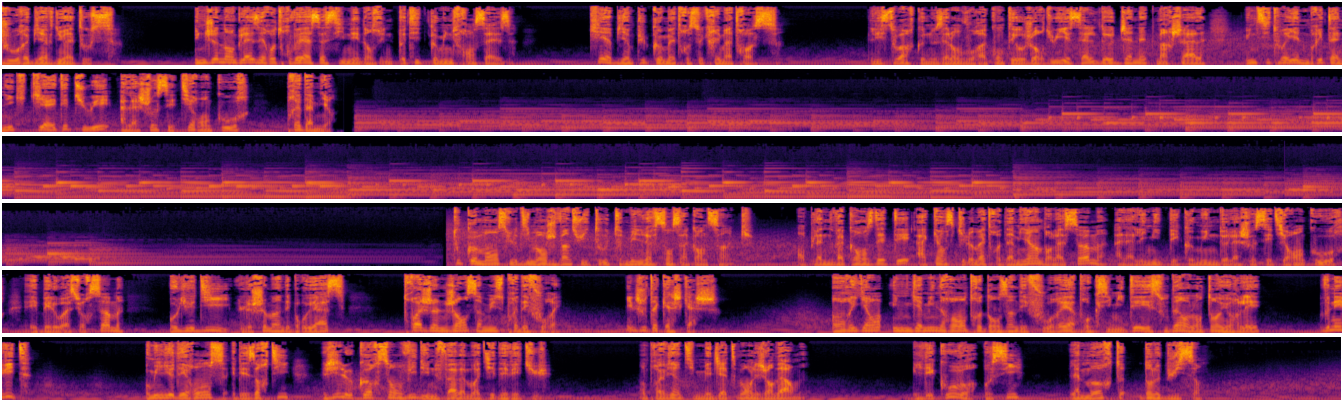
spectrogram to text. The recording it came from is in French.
Bonjour et bienvenue à tous. Une jeune Anglaise est retrouvée assassinée dans une petite commune française. Qui a bien pu commettre ce crime atroce? L'histoire que nous allons vous raconter aujourd'hui est celle de Janet Marshall, une citoyenne britannique qui a été tuée à la chaussée Tirancourt, près d'Amiens. Tout commence le dimanche 28 août 1955. En pleine vacances d'été, à 15 km d'Amiens, dans la Somme, à la limite des communes de la chaussée Tirancourt et Bellois-sur-Somme, au lieu dit le chemin des Bruyasses, trois jeunes gens s'amusent près des fourrés. Ils jouent à cache-cache. En riant, une gamine rentre dans un des fourrés à proximité et soudain on l'entend hurler ⁇ Venez vite !⁇ Au milieu des ronces et des orties, gît le corps sans vie d'une femme à moitié dévêtue on prévient immédiatement les gendarmes. Ils découvrent aussi la morte dans le buisson.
